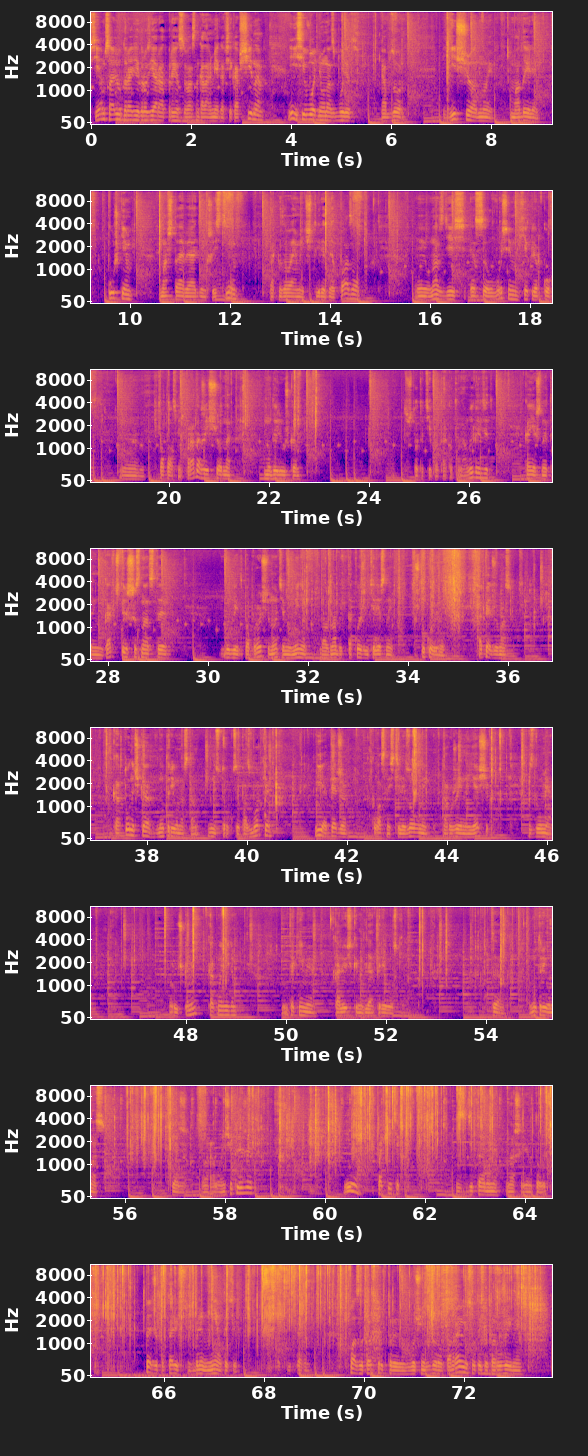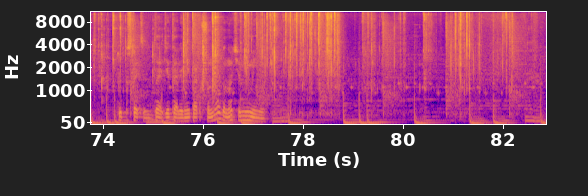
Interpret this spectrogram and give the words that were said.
Всем салют, дорогие друзья, рад приветствовать вас на канале Мега Всековщина. И сегодня у нас будет обзор еще одной модели пушки в масштабе 1 к 6, так называемый 4D пазл. И у нас здесь SL8 Heckler Koch. Э, попался мне в продаже еще одна моделюшка. Что-то типа так вот она выглядит. Конечно, это не как 416 выглядит попроще, но тем не менее должна быть такой же интересной штуковиной. Опять же у нас картоночка, внутри у нас там инструкция по сборке и опять же классный стилизованный оружейный ящик с двумя ручками, как мы видим, и такими колесиками для перевозки. Так, внутри у нас опять же поролончик лежит и пакетик с деталями нашей винтовочки. Опять же повторюсь, блин, мне вот эти, такие, скажем, пазлы-конструкторы очень здорово понравились, вот эти вот оружейные. Тут, кстати, да, деталей не так уж и много, но тем не менее.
